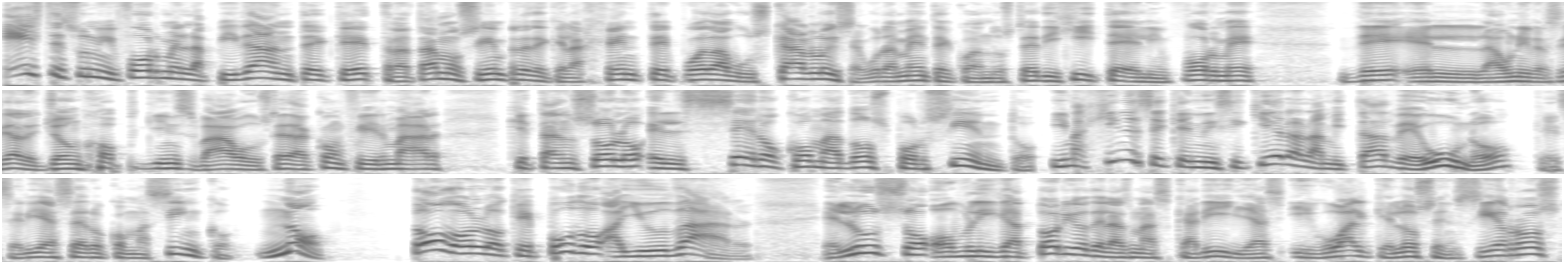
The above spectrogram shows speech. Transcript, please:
Este es un informe lapidante que tratamos siempre de que la gente pueda buscarlo y seguramente cuando usted digite el informe de la Universidad de Johns Hopkins va usted a confirmar que tan solo el 0,2%. Imagínese que ni siquiera la mitad de uno, que sería 0,5. No todo lo que pudo ayudar. El uso obligatorio de las mascarillas, igual que los encierros,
